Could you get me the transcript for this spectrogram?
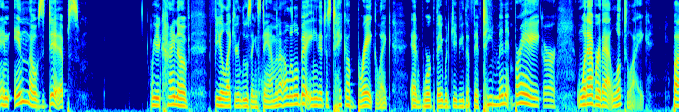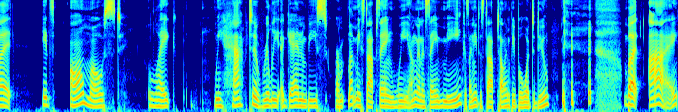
And in those dips, where you kind of feel like you're losing stamina a little bit, you need to just take a break. Like at work, they would give you the 15 minute break or whatever that looked like. But it's almost like we have to really again be or let me stop saying we. I'm going to say me because i need to stop telling people what to do. But i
